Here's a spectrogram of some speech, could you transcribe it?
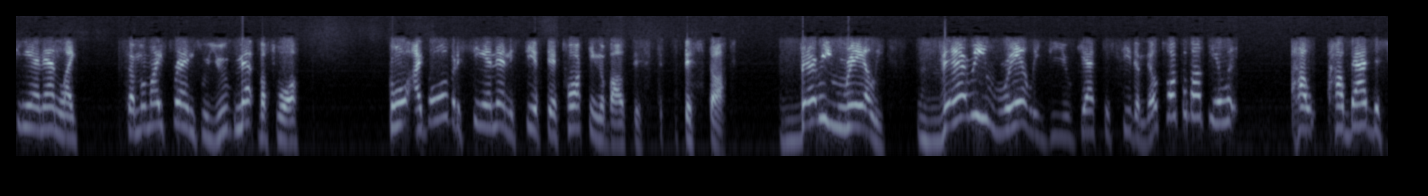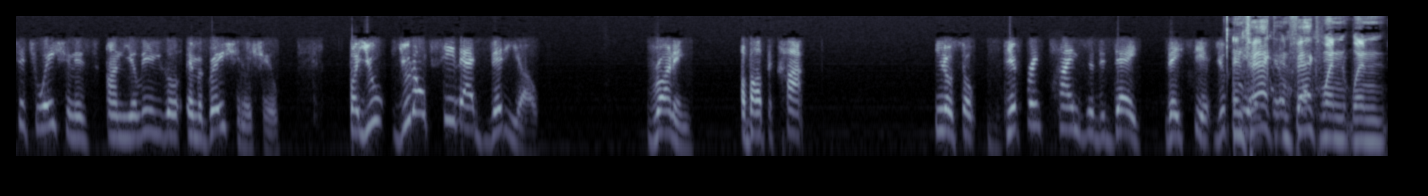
CNN like some of my friends who you've met before. Go, I go over to CNN and see if they're talking about this this stuff. Very rarely, very rarely do you get to see them. They'll talk about the how how bad the situation is on the illegal immigration issue, but you you don't see that video running about the cop. You know, so different times of the day they see it. You In see it- fact, in fact, when when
